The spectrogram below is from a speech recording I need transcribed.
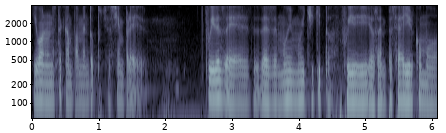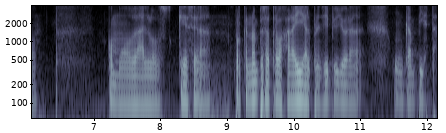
Y bueno, en este campamento pues yo siempre fui desde, desde muy, muy chiquito, fui, o sea, empecé a ir como, como a los, ¿qué será? Porque no empecé a trabajar ahí. Al principio yo era un campista,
